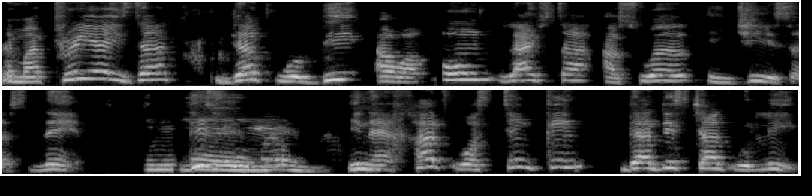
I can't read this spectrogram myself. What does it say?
And my prayer is that that will be our own lifestyle as well in Jesus' name. Amen. This woman in her heart was thinking that this child will live.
